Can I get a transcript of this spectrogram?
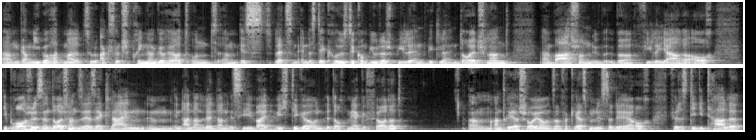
Ähm, Gamigo hat mal zu Axel Springer gehört und ähm, ist letzten Endes der größte Computerspieleentwickler in Deutschland, äh, war schon über, über viele Jahre auch. Die Branche ist in Deutschland sehr, sehr klein. In, in anderen Ländern ist sie weit wichtiger und wird auch mehr gefördert. Ähm, Andreas Scheuer, unser Verkehrsminister, der ja auch für das Digitale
